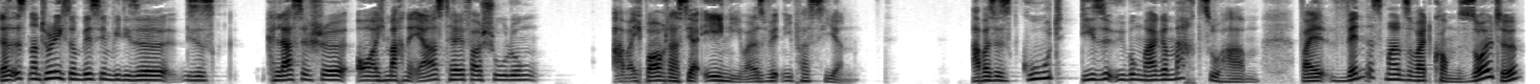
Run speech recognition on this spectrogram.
Das ist natürlich so ein bisschen wie diese, dieses klassische, oh, ich mache eine Ersthelferschulung, aber ich brauche das ja eh nie, weil es wird nie passieren. Aber es ist gut, diese Übung mal gemacht zu haben, weil wenn es mal so weit kommen sollte,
